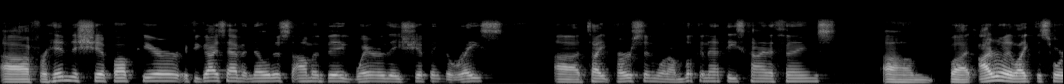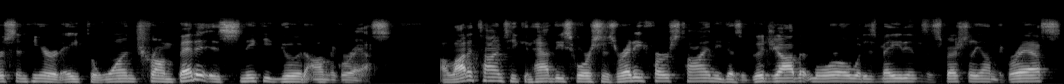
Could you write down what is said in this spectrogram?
Uh, for him to ship up here, if you guys haven't noticed, I'm a big where are they shipping the race uh, type person when I'm looking at these kind of things. Um, but I really like this horse in here at eight to one. Trombetta is sneaky good on the grass. A lot of times he can have these horses ready first time. He does a good job at Laurel with his maidens, especially on the grass.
